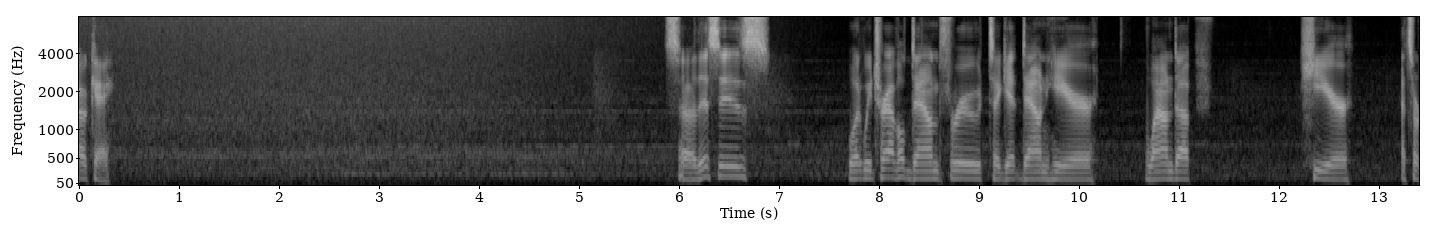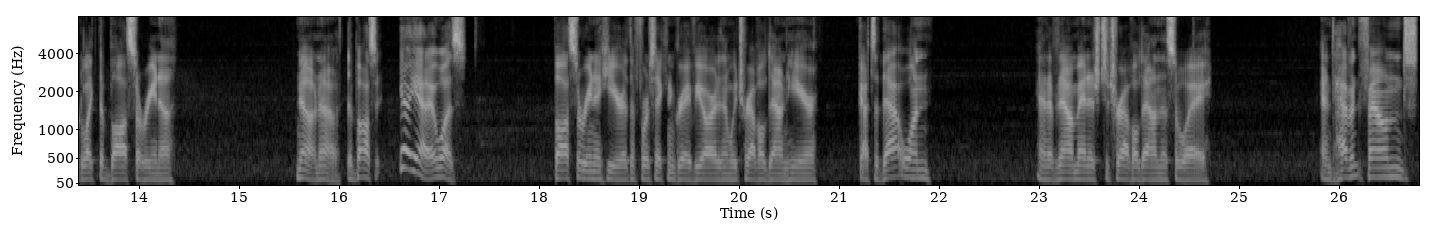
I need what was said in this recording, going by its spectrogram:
Okay. So this is what we traveled down through to get down here, wound up here. That's sort of like the boss arena. No, no, the boss. Yeah, yeah, it was. Boss arena here, at the Forsaken Graveyard, and then we traveled down here. Got to that one, and have now managed to travel down this way. And haven't found,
